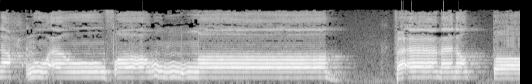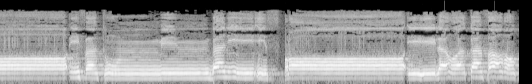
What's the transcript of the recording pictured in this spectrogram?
نحن أنصار الله. فآمن الطائفة من بني إسرائيل وكفر الطائفة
